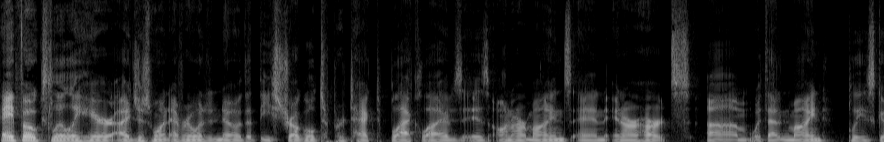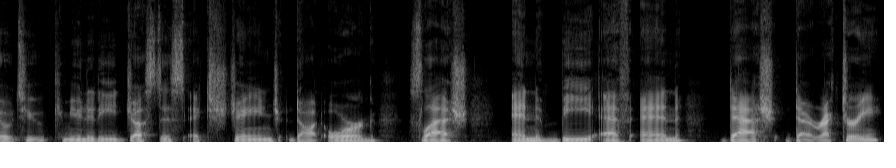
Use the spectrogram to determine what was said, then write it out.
Hey folks, Lily here. I just want everyone to know that the struggle to protect Black lives is on our minds and in our hearts. Um, with that in mind, please go to communityjusticeexchange.org slash NBFN dash directory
